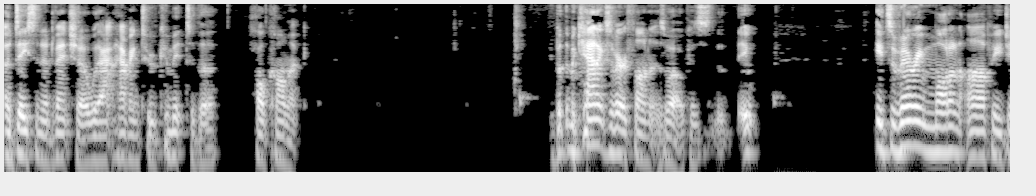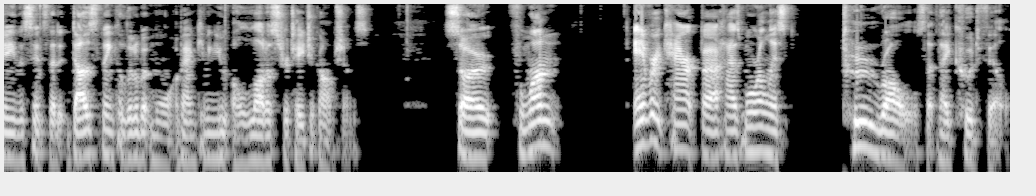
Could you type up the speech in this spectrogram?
a decent adventure without having to commit to the whole comic. But the mechanics are very fun as well because it it's a very modern RPG in the sense that it does think a little bit more about giving you a lot of strategic options. So, for one, every character has more or less two roles that they could fill.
